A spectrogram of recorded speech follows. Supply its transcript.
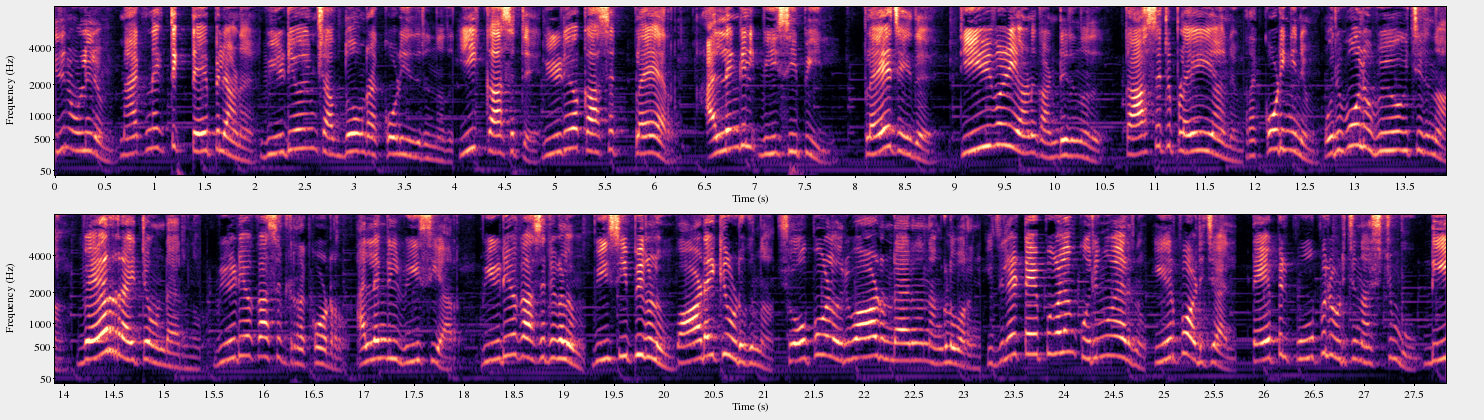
ഇതിനുള്ളിലും മാഗ്നറ്റിക് ടേപ്പിലാണ് വീഡിയോയും ശബ്ദവും റെക്കോർഡ് ചെയ്തിരുന്നത്. ഈ കാസറ്റ് വീഡിയോ കാസറ്റ് പ്ലെയർ അല്ലെങ്കിൽ വി സി പിയിൽ പ്ലേ ചെയ്ത് ടി വി വഴിയാണ് കണ്ടിരുന്നത്. കാസറ്റ് പ്ലേ ചെയ്യാനും റെക്കോർഡിങ്ങിനും ഒരുപോലെ ഉപയോഗിച്ചിരുന്ന വേറൊരു ഐറ്റം ഉണ്ടായിരുന്നു. വീഡിയോ കാസറ്റ് റെക്കോർഡർ അല്ലെങ്കിൽ വി സി ആർ വീഡിയോ കാസറ്റുകളും വി സി പികളും വാടകയ്ക്ക് കൊടുക്കുന്ന ഷോപ്പുകൾ ഒരുപാടുണ്ടായിരുന്നെന്ന് ഞങ്ങൾ പറഞ്ഞു. ഇതിലെ ടേപ്പുകളും കുരുങ്ങുമായിരുന്നു. ഈർപ്പം അടിച്ചാൽ ടേപ്പിൽ പൂപ്പിൽ ഒടിച്ച് നശിച്ചും പോകും ഡി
